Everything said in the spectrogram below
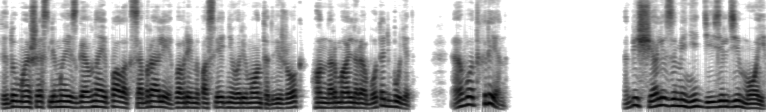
Ты думаешь, если мы из говна и палок собрали во время последнего ремонта движок, он нормально работать будет? А вот хрен. Обещали заменить дизель зимой.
